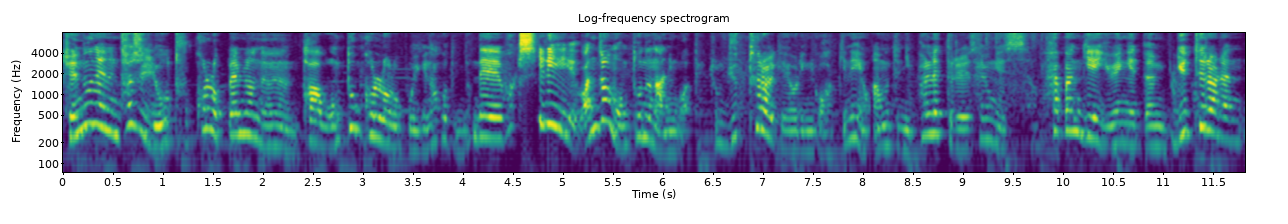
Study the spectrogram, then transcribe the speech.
제 눈에는 사실 이 두 컬러 빼면은 다 웜톤 컬러로 보이긴 하거든요. 근데 확실히 완전 웜톤은 아닌 것 같아요. 좀 neutral 계열인 것 같긴 해요. 아무튼 이 팔레트를 사용해서 하반기에 유행했던 neutral한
